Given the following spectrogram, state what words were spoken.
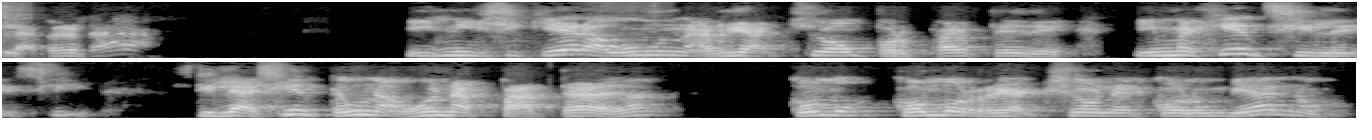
la verdad. Y ni siquiera una reacción por parte de... Imagínate si le, si, si le asienta una buena patada, ¿cómo, cómo reacciona el colombiano?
